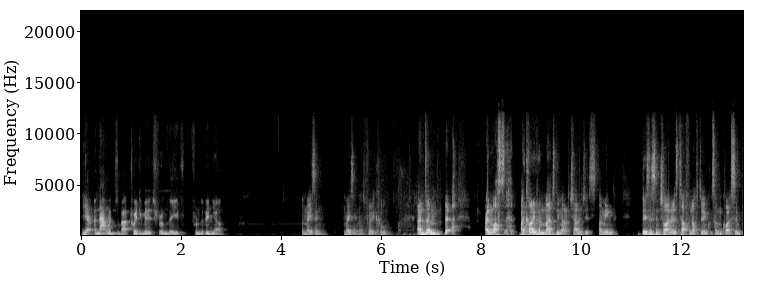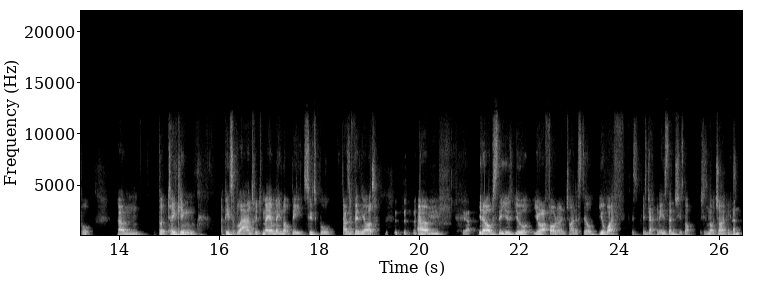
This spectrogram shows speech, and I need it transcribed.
yeah, and that one is about 20 minutes from the from the vineyard amazing, amazing. That's very cool. And um, I must, I can't even imagine the amount of challenges. I mean, business in China is tough enough doing something quite simple, um, but taking a piece of land which may or may not be suitable as a vineyard. Um, Yeah. You know, obviously you, you're you're a foreigner in China still. Your wife is, is Japanese. Then she's not she's not Chinese. and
